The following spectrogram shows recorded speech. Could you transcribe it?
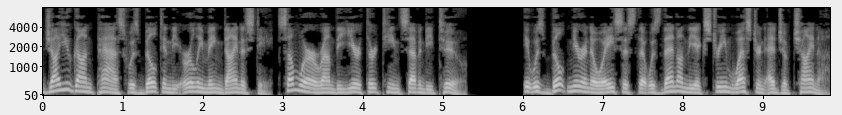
Jiayuguan Pass was built in the early Ming dynasty, somewhere around the year 1372. It was built near an oasis that was then on the extreme western edge of China.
